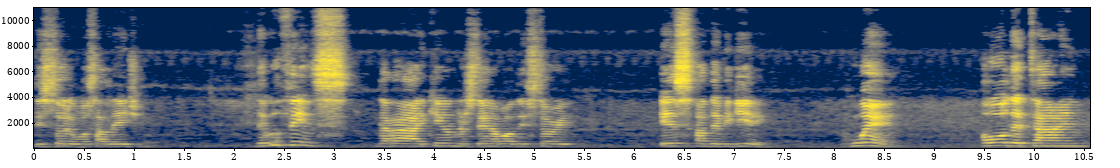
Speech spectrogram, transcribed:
This story was a legend. The good things that I can understand about this story is at the beginning when all the time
